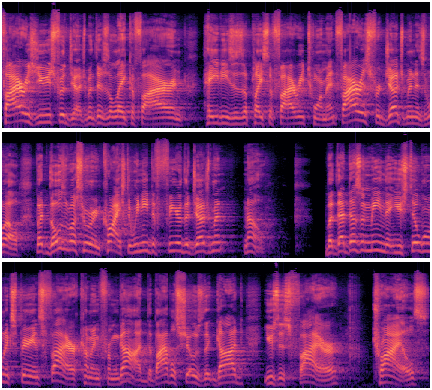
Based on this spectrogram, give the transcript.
Fire is used for judgment. There's a lake of fire, and Hades is a place of fiery torment. Fire is for judgment as well. But those of us who are in Christ, do we need to fear the judgment? No. But that doesn't mean that you still won't experience fire coming from God. The Bible shows that God uses fire, trials,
